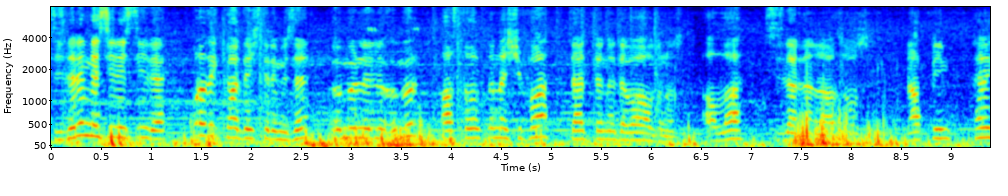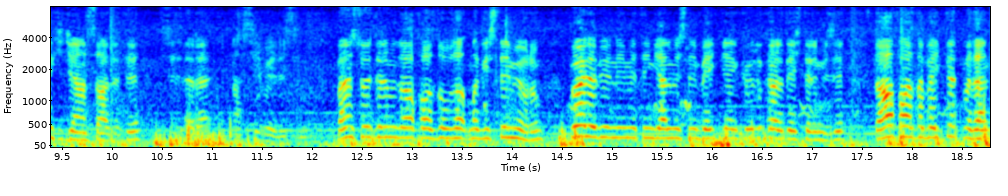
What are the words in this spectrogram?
Sizlerin vesilesiyle buradaki kardeşlerimize ömürleri ömür, hastalıklarına şifa, dertlerine deva oldunuz. Allah sizlerden razı olsun. Rabbim her iki cihan saadeti sizlere nasip eylesin. Ben sözlerimi daha fazla uzatmak istemiyorum. Böyle bir nimetin gelmesini bekleyen köylü kardeşlerimizi daha fazla bekletmeden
